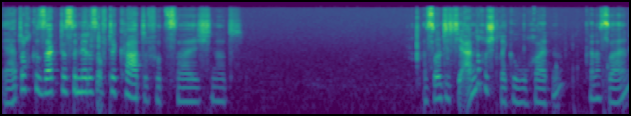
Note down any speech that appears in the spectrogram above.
Er hat doch gesagt, dass er mir das auf der Karte verzeichnet. Sollte ich die andere Strecke hochreiten? Kann das sein?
